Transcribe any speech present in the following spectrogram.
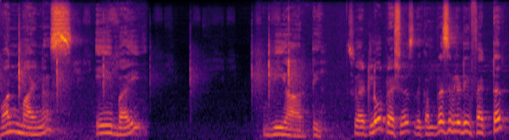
1 minus A by VRT. So at low pressures the compressibility factor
